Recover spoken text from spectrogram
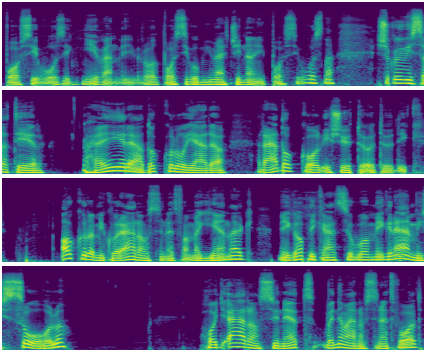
porszívózik nyilván, egy robot porszívó mi más csinálni, porszívózna, és akkor visszatér a helyére, a dokkolójára, rádokkol, és ő töltődik. Akkor, amikor áramszünet van meg ilyenek, még applikációban még rám is szól, hogy áramszünet, vagy nem áramszünet volt,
